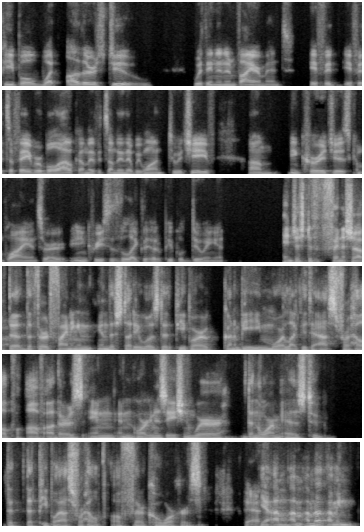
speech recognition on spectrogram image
people what others do within an environment if it if it's a favorable outcome if it's something that we want to achieve um, encourages compliance or increases the likelihood of people doing it and just to finish off, the, the third finding in, in the study was that people are going to be more likely to ask for help of others in, in an organization where the norm is to that, that people ask for help of their coworkers. Yeah, yeah I'm, I'm, I'm not, I mean,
